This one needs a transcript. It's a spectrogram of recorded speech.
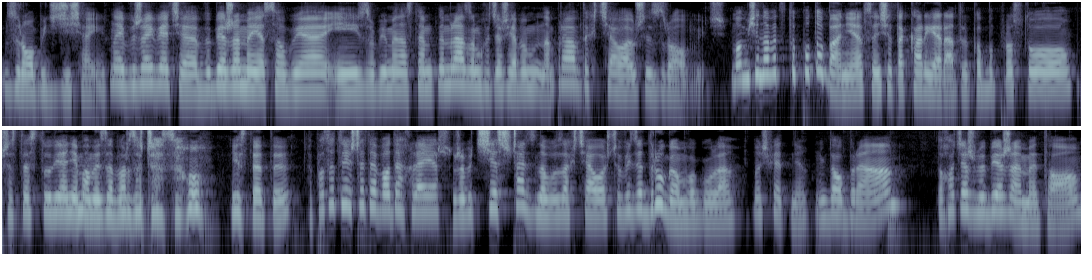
zrobić dzisiaj. Najwyżej wiecie, wybierzemy je sobie i zrobimy następnym razem, chociaż ja bym naprawdę chciała już je zrobić. Bo mi się nawet to podoba, nie? W sensie ta kariera, tylko po prostu przez te studia nie mamy za bardzo czasu. Niestety. A po co ty jeszcze tę wodę chlejesz? Żeby ci się szczać znowu zachciało. Jeszcze widzę drugą w ogóle. No świetnie. Dobra. To chociaż wybierzemy to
